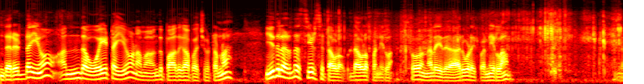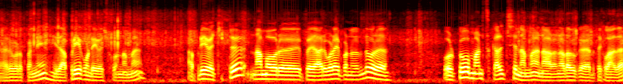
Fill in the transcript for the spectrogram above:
இந்த ரெட்டையும் அந்த ஒயிட்டையும் நம்ம வந்து பாதுகாப்பாக வச்சுக்கிட்டோம்னா இதில் இருந்து சீட்ஸ் டெவலப் டெவலப் பண்ணிடலாம். ஸோ அதனால் இதை அறுவடை பண்ணிடலாம். இதை அறுவடை பண்ணி இதை அப்படியே கொண்டு போய் வச்சுக்கணும் நம்ம. அப்படியே வச்சுட்டு நம்ம ஒரு இப்போ அறுவடை பண்ணலேருந்து ஒரு ஒரு டூ மந்த்ஸ் கழித்து நம்ம ந நடவுக்கு எடுத்துக்கலாம் அதை.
